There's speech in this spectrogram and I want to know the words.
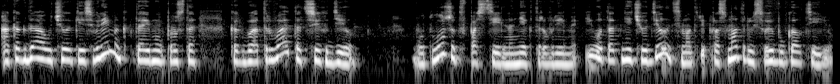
А когда у человека есть время, когда ему просто как бы отрывают от всех дел, вот ложат в постель на некоторое время, и вот от нечего делать, смотри, просматривай свою бухгалтерию.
